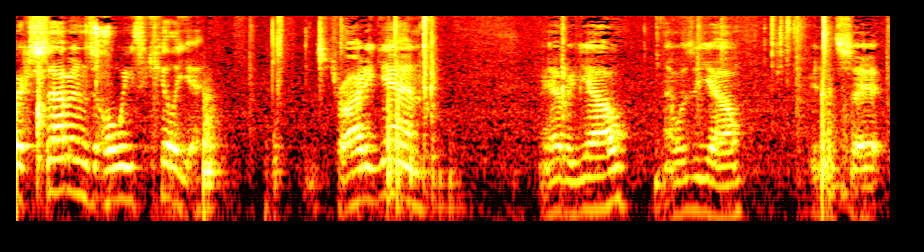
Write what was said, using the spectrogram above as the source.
Quick sevens always kill you. Let's try it again. We have a yo. That was a yo. If you didn't say it.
